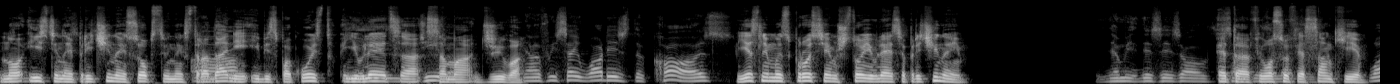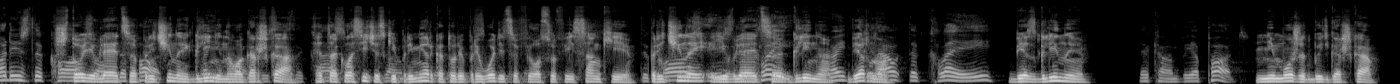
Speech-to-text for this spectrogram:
Но истинной причиной собственных страданий и беспокойств является сама джива. Если мы спросим, что является причиной, это философия Санхи. Что является причиной глиняного горшка? Это классический пример, который приводится в философии Санхи. Причиной является глина, верно? Без глины не может быть горшка.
